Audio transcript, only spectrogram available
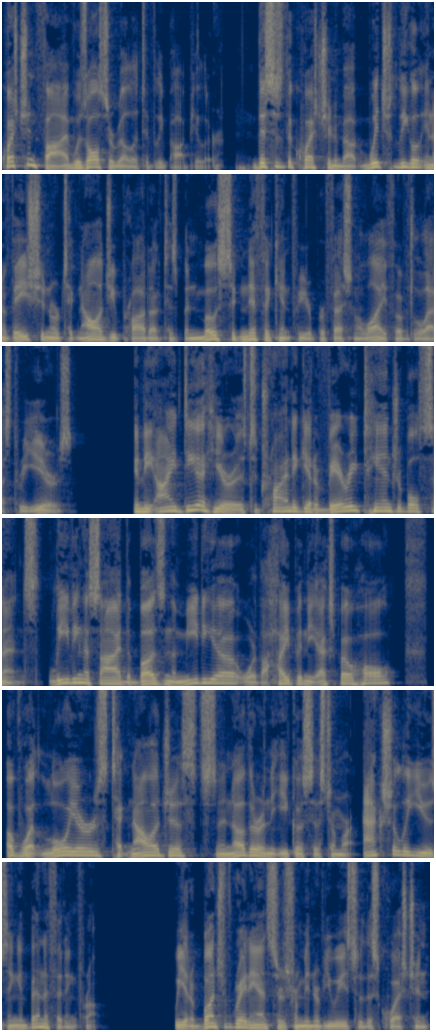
Question five was also relatively popular. This is the question about which legal innovation or technology product has been most significant for your professional life over the last three years. And the idea here is to try to get a very tangible sense, leaving aside the buzz in the media or the hype in the expo hall, of what lawyers, technologists, and other in the ecosystem are actually using and benefiting from. We had a bunch of great answers from interviewees to this question,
